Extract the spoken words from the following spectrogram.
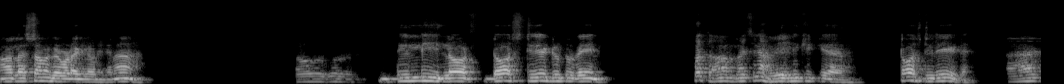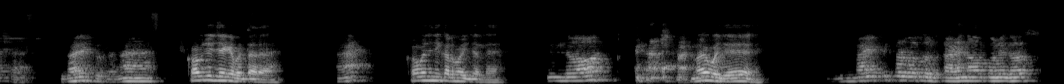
हाँ लास्ट में गड़बड़ा गया उनके ना। Delhi lot toss delayed due to rain. पता मैच ना हुई दिल्ली की क्या? है टॉस डिलेड अच्छा बारिश होता है कब जगह बता रहा है? हाँ? कब बजे निकल भाई चल रहा है? नौ। नौ बजे? भाई से थोड़ा बहुत साढ़े नौ पौने दस।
